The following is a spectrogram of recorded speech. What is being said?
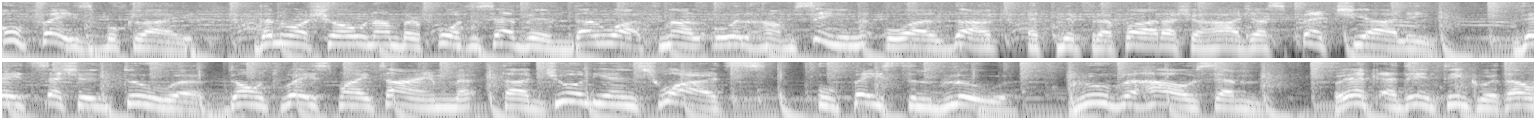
u Facebook Live. Dan huwa show number 47 dalwaqt nagħlqu il-50 u għal dak qed nipprepara xi ħaġa speċjali. Date Session 2 Don't Waste My Time ta' Julian Schwartz u Pastel Blue, Groovy House hemm. U jekk qegħdin tinkwitaw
